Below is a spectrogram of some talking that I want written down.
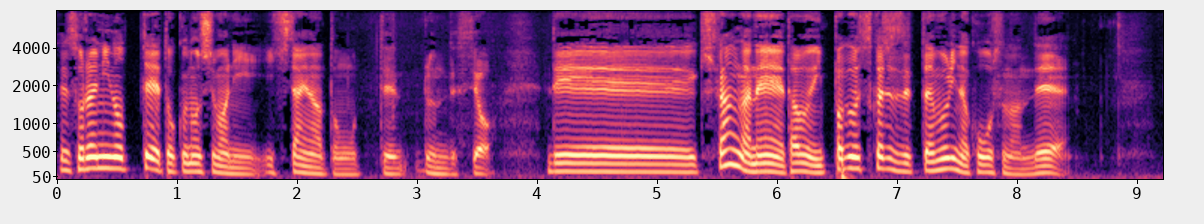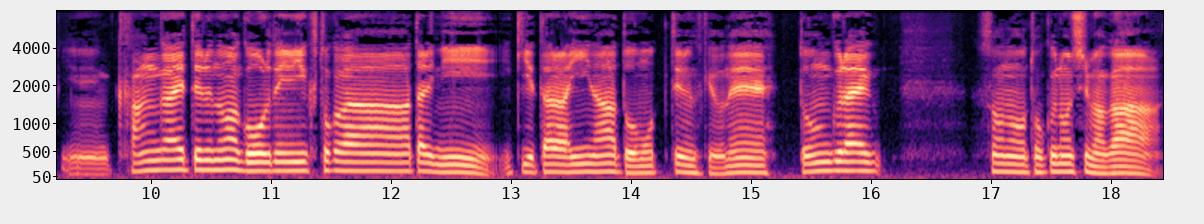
で、それに乗って徳之島に行きたいなと思ってるんですよ。で、期間がね、多分1泊2日じゃ絶対無理なコースなんで、うん、考えてるのはゴールデンウィークとかあたりに行けたらいいなと思ってるんですけどね。どんぐらい、その徳之島が、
